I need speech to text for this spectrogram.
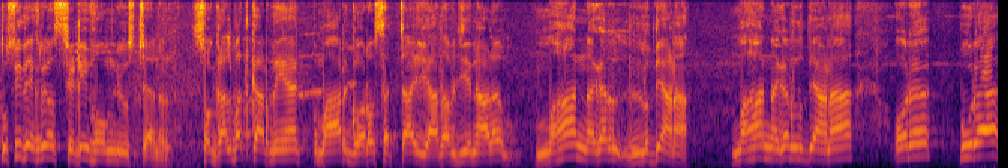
ਤੁਸੀਂ ਦੇਖ ਰਹੇ ਹੋ city home news channel. So ਗੱਲਬਾਤ ਕਰਦੇ ਹਾਂ ਕੁਮਾਰ ਗੌਰਵ ਸੱਚਾ ਯਾਦਵ ਜੀ ਨਾਲ, ਮਹਾਨਗਰ ਲੁਧਿਆਣਾ ਮਹਾਨਗਰ ਲੁਧਿਆਣਾ। ਔਰ ਪੂਰਾ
